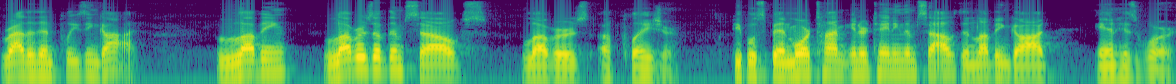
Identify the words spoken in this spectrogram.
rather than pleasing God. Loving, lovers of themselves, lovers of pleasure. People spend more time entertaining themselves than loving God and His Word.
